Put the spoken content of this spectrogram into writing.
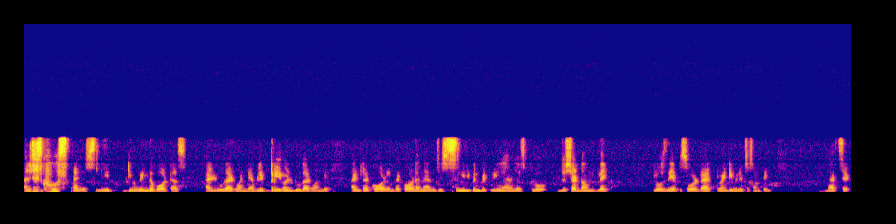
I'll just go. I'll just sleep during the podcast. I'll do that one day. I'm literally going to do that one day. I'll record and record, and I'll just sleep in between. I'll just close, just shut down, like close the episode at 20 minutes or something. That's it.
